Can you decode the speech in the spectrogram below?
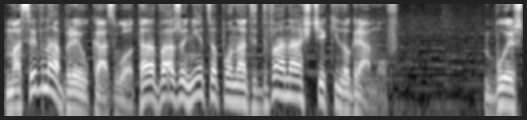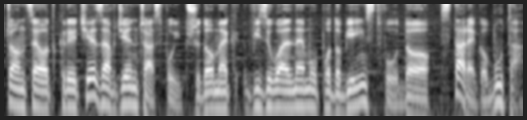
Masywna bryłka złota waży nieco ponad 12 kg. Błyszczące odkrycie zawdzięcza swój przydomek wizualnemu podobieństwu do starego buta.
